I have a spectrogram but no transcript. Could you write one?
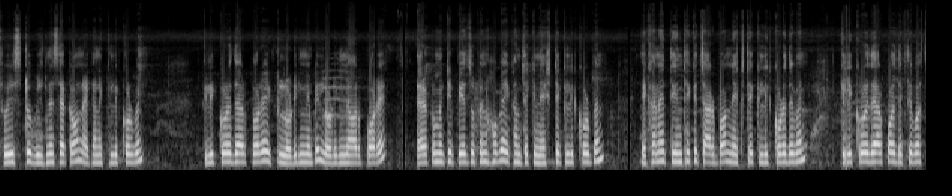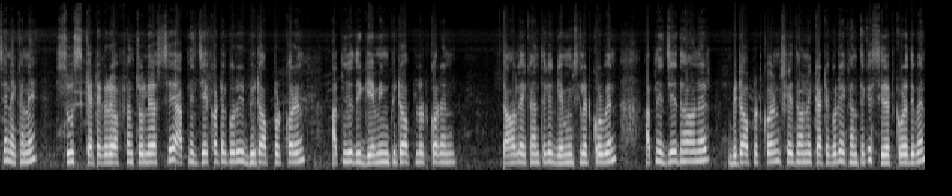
সুইচ টু বিজনেস অ্যাকাউন্ট এখানে ক্লিক করবেন। ক্লিক করে দেওয়ার পরে একটু লোডিং নেবে লোডিং নেওয়ার পরে এরকম একটি পেজ ওপেন হবে, এখান থেকে নেক্সটে ক্লিক করবেন। এখানে তিন থেকে চার চারবার নেক্সটে ক্লিক করে দেবেন। ক্লিক করে দেওয়ার পর দেখতে পাচ্ছেন এখানে চুজ ক্যাটাগরি অপশান চলে আসছে। আপনি যে ক্যাটাগরির ভিডিও আপলোড করেন, আপনি যদি গেমিং ভিডিও আপলোড করেন, তাহলে এখান থেকে গেমিং সিলেক্ট করবেন। আপনি যে ধরনের ভিডিও আপলোড করেন, সেই ধরনের ক্যাটাগরি এখান থেকে সিলেক্ট করে দিবেন।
